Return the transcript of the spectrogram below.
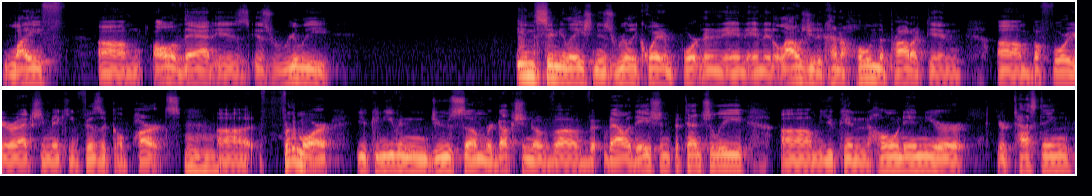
Life um, all of that is is really in simulation is really quite important and, and, it allows you to kind of hone the product in um, before you're actually making physical parts. Uh, furthermore, you can even do some reduction of uh, v- validation potentially. Um, you can hone in your your testing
